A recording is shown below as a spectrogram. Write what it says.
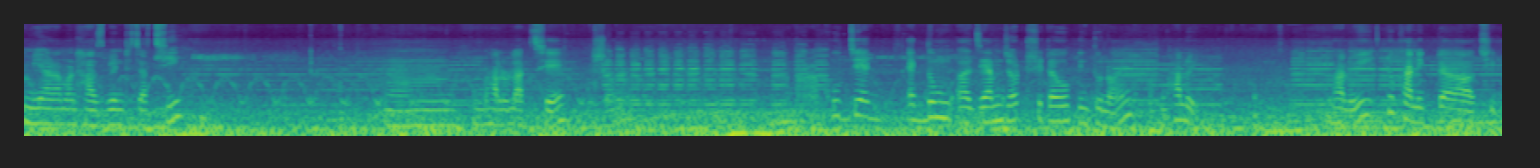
আমি আর আমার হাজবেন্ড যাচ্ছি। ভালো লাগছে খুব যে এক- একদম জ্যামজট সেটাও কিন্তু নয়, ভালোই। ভালোই, একটু খানিকটা ছিল।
